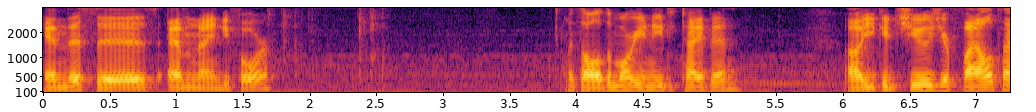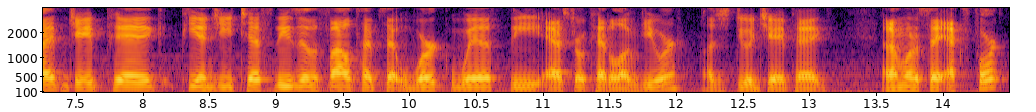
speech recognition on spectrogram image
And this is M94. That's all the more you need to type in. Uh, you could choose your file type, JPEG, PNG, TIFF. These are the file types that work with the Astro Catalog Viewer. I'll just do a JPEG. And I'm going to say export.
